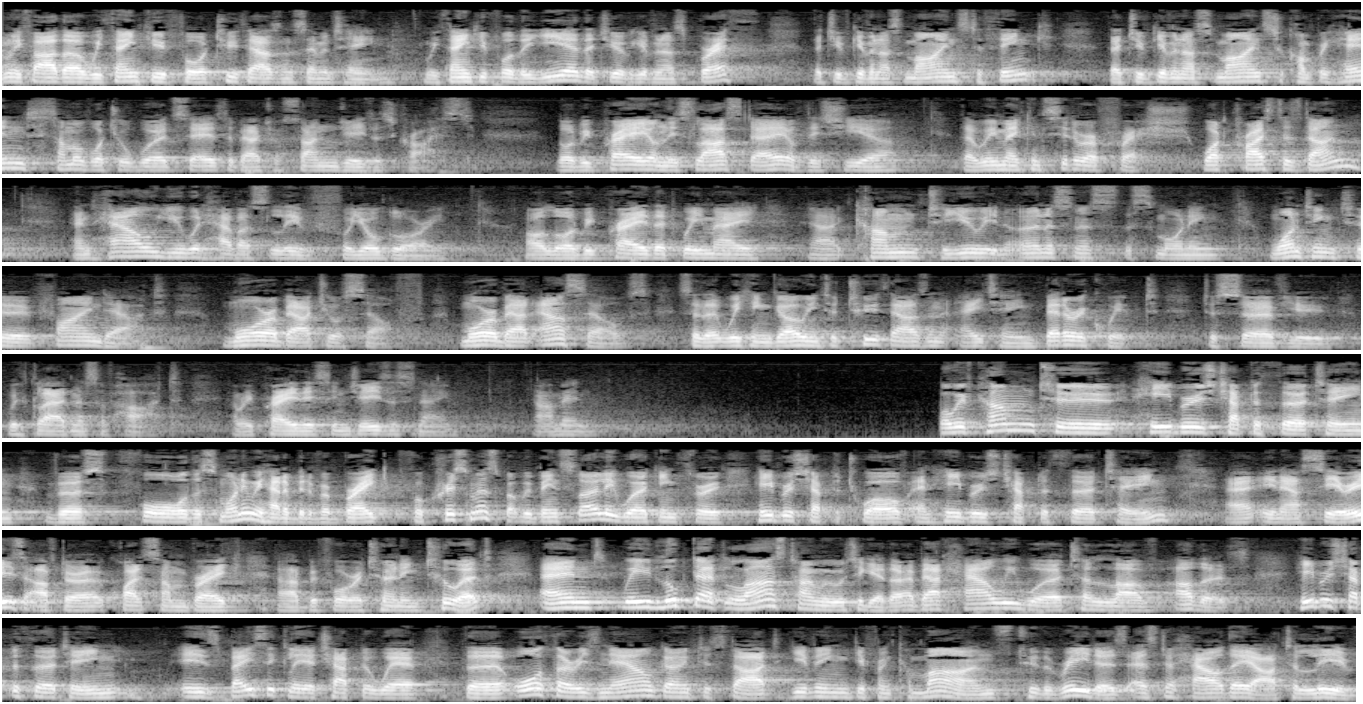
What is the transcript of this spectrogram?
Heavenly Father, we thank you for 2017. We thank you for the year that you have given us breath, that you've given us minds to think, that you've given us minds to comprehend some of what your word says about your Son, Jesus Christ. Lord, we pray on this last day of this year that we may consider afresh what Christ has done and how you would have us live for your glory. Oh Lord, we pray that we may uh, come to you in earnestness this morning, wanting to find out more about yourself, more about ourselves, so that we can go into 2018 better equipped to serve you with gladness of heart. And we pray this in Jesus' name. Amen. Well, we've come to Hebrews chapter 13, verse 4 this morning. We had a bit of a break for Christmas, but we've been slowly working through Hebrews chapter 12 and Hebrews chapter 13 uh, in our series after quite some break uh, before returning to it. And we looked at last time we were together about how we were to love others. Hebrews chapter 13 is basically a chapter where the author is now going to start giving different commands to the readers as to how they are to live.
